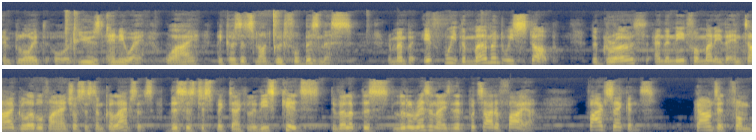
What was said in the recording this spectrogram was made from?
employed or used anyway. Why? Because it's not good for business. Remember, if we, the moment we stop the growth and the need for money, the entire global financial system collapses. This is just spectacular. These kids develop this little resonator that puts out a fire. Five seconds. Count it from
